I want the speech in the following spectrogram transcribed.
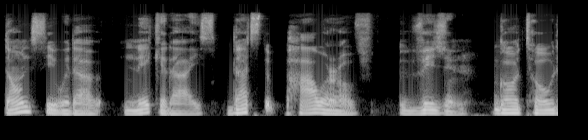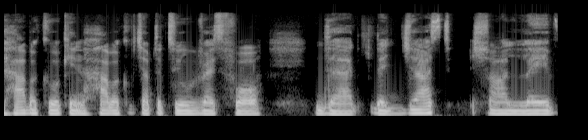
don't see with our naked eyes. That's the power of vision. God told Habakkuk in Habakkuk chapter 2 verse 4 that the just shall live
